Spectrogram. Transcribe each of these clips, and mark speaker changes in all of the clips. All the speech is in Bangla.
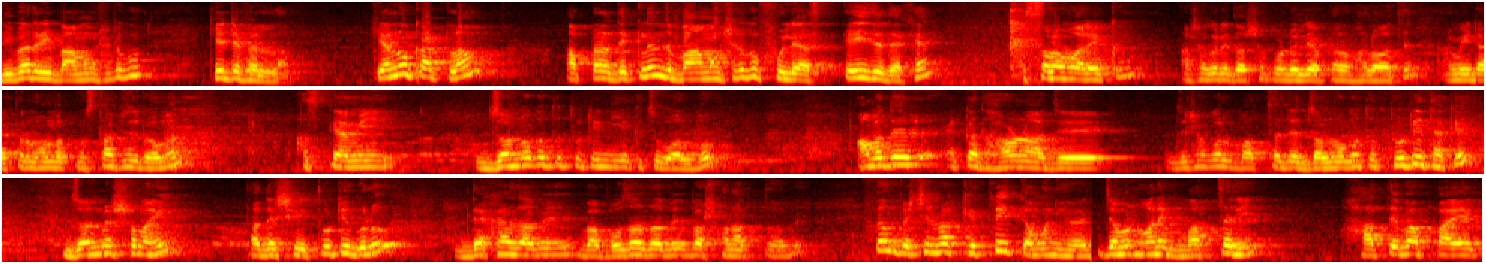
Speaker 1: লিভারের এই বাম অংশটুকু কেটে ফেললাম। কেন কাটলাম? আপনারা দেখলেন যে বাম অংশটুকু ফুলে আসে, এই যে দেখেন। আসসালামু আলাইকুম। আশা করি দর্শক মণ্ডলী আপনারা ভালো আছেন। আমি ডাক্তার মোহাম্মদ মুস্তাফিজুর রহমান। আজকে আমি জন্মগত ত্রুটি নিয়ে কিছু বলব। আমাদের একটা ধারণা যে যে সকল বাচ্চাদের জন্মগত ত্রুটি থাকে, জন্মের সময় তাদের সেই ত্রুটিগুলো দেখা যাবে বা বোঝা যাবে বা শনাক্ত হবে। এবং বেশিরভাগ ক্ষেত্রেই তেমনই হয়। যেমন অনেক বাচ্চারই হাতে বা পায়ের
